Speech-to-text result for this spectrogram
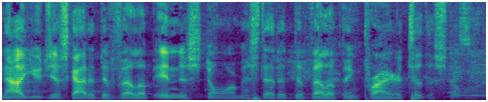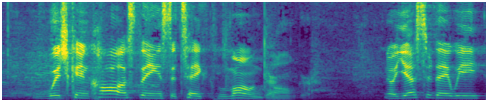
Now you just got to develop in the storm instead of developing prior to the storm. which can cause things to take longer. Longer. You know, yesterday we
